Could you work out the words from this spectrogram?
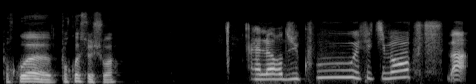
Pourquoi, pourquoi ce choix? Alors du coup, effectivement, bah,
